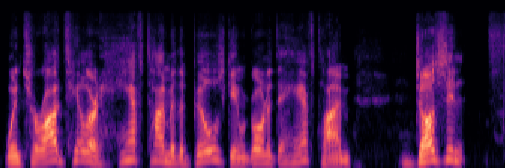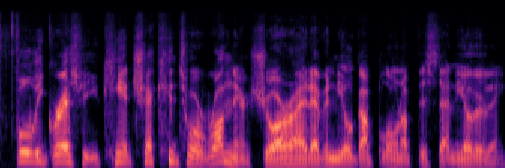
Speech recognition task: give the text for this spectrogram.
when Tyrod Taylor at halftime of the Bills game, going into halftime, doesn't fully grasp it. You can't check into a run there. Sure, all right, Evan Neal got blown up, this, that, and the other thing.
